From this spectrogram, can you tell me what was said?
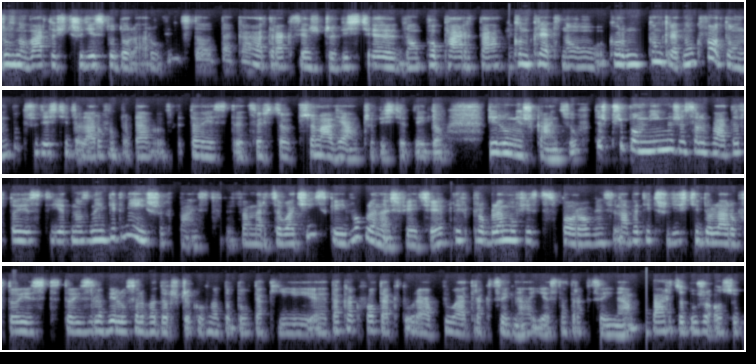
równowartość 30 dolarów, więc to taka atrakcja rzeczywiście no, poparta konkretną, kon, konkretną kwotą, bo 30 dolarów no, prawda, to jest coś, co przemawia oczywiście do wielu mieszkańców. Też przypomnijmy, że Salwador to jest jedno z najbiedniejszych państw w Ameryce Łacińskiej i w ogóle na świecie. Tych problemów jest sporo, więc nawet i 30 dolarów to jest, to jest dla wielu Salwadorczyków, no to był taki, e, taka kwota, która była atrakcyjna, jest atrakcyjna. Bardzo dużo osób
